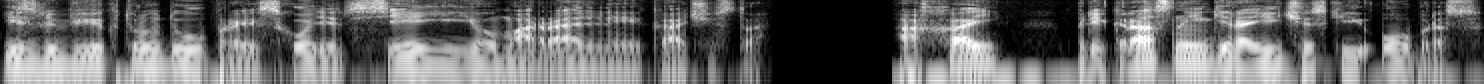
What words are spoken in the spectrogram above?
Из любви к труду происходят все ее моральные качества. Ахай – прекрасный героический образ.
